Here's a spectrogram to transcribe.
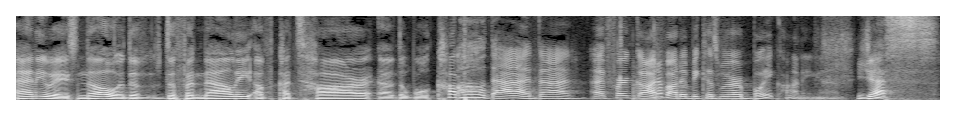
Anyways, no, the the finale of Qatar, uh, the World Cup. Oh, that that I forgot about it because we were boycotting it. Yes,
